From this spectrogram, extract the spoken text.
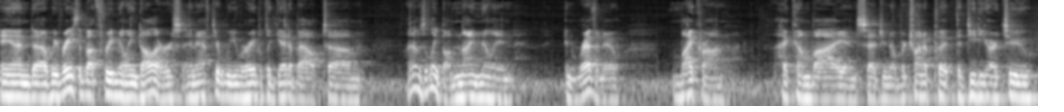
and uh, we raised about three million dollars. And after we were able to get about, um, I know it was only about nine million in revenue, Micron had come by and said, you know, we're trying to put the DDR2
